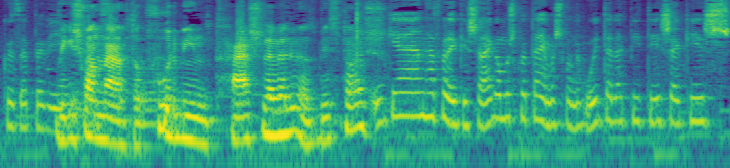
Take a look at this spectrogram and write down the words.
közepe végén. Mégis van nálatok furmint házlevelű, az biztos. Igen, hát van egy kis sárgamoskotály, most vannak új telepítések is,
